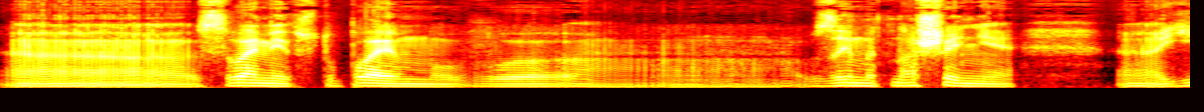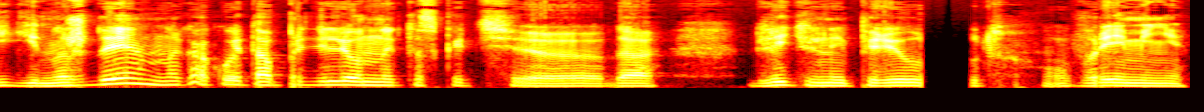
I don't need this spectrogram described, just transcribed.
с вами вступаем в взаимоотношения единожды на какой-то определенный, так сказать, э, да, длительный период времени.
